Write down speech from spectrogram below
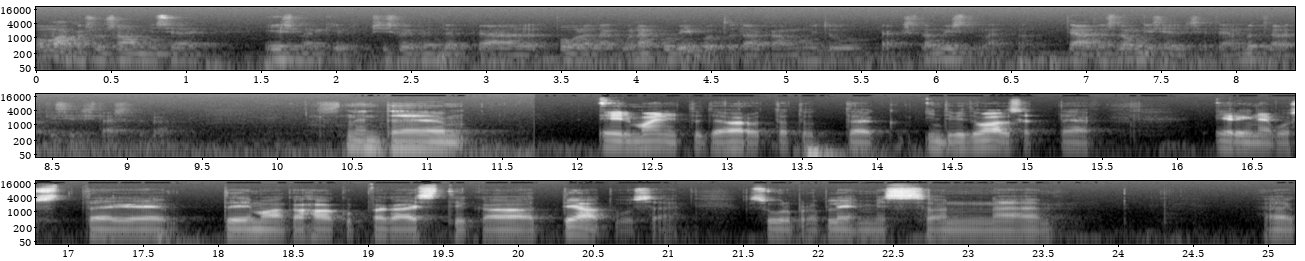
omakasu saamise eesmärgil, siis võib nende peale poole nagu näppu viibutada, aga muidu peaks seda mõistma, et noh, teadlased ongi sellised ja mõtlevadki selliste asjade peale. Nende eelmainitud ja arutatud individuaalsete erinevuste teemaga haakub väga hästi ka teadvuse suur probleem, mis on äh, äh,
